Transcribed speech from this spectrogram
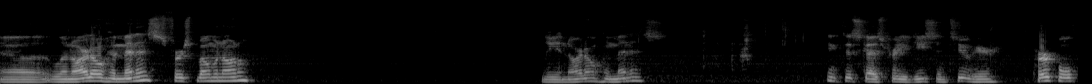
Uh, Leonardo Jimenez, first Bowman Auto. Leonardo Jimenez. I think this guy's pretty decent too here. Purple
